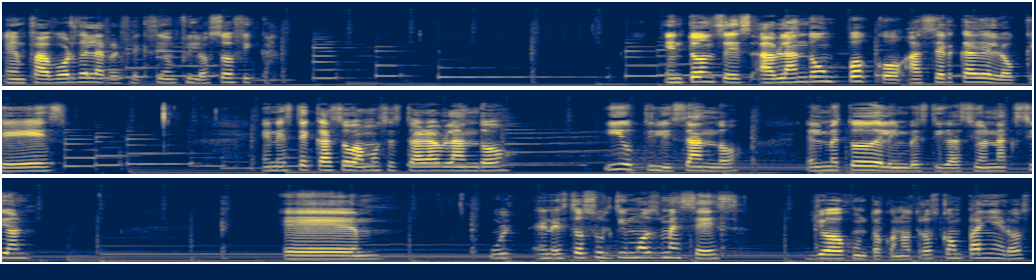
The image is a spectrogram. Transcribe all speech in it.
en favor de la reflexión filosófica. Entonces, hablando un poco acerca de lo que es, en este caso vamos a estar hablando y utilizando el método de la investigación-acción. Eh, en estos últimos meses, yo junto con otros compañeros,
